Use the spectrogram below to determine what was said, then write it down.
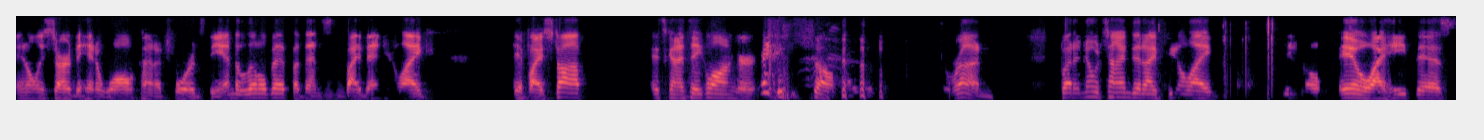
and only started to hit a wall kind of towards the end a little bit. But then mm-hmm. by then you're like, if I stop, it's going to take longer. so run. But at no time did I feel like, you know, ew, I hate this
